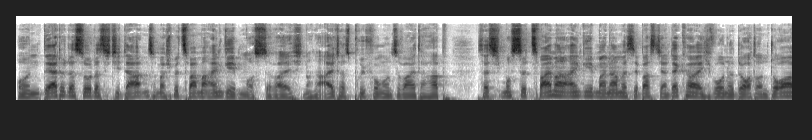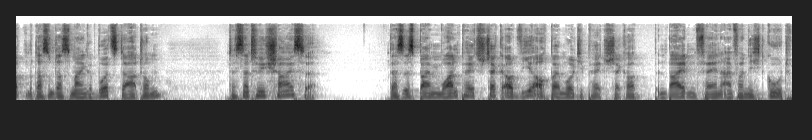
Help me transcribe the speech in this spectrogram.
Und der hatte das so, dass ich die Daten zum Beispiel zweimal eingeben musste, weil ich noch eine Altersprüfung und so weiter habe. Das heißt, ich musste zweimal eingeben, mein Name ist Sebastian Decker, ich wohne dort und dort, das und das ist mein Geburtsdatum. Das ist natürlich scheiße. Das ist beim One-Page-Checkout wie auch beim Multi-Page-Checkout in beiden Fällen einfach nicht gut.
